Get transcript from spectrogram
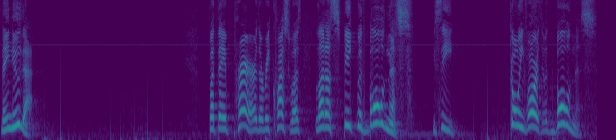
They knew that. But their prayer, their request was, let us speak with boldness. You see, going forth with boldness.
